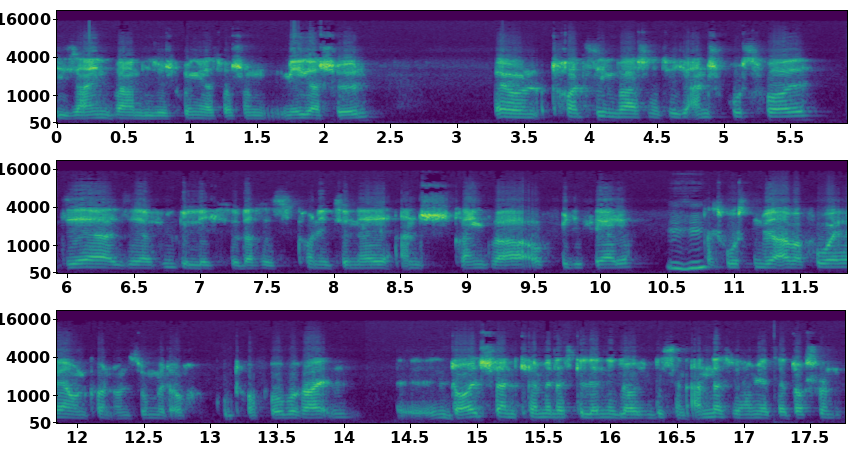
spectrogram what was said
designt waren, diese Sprünge, das war schon mega schön. Und trotzdem war es natürlich anspruchsvoll, sehr, sehr hügelig, sodass es konditionell anstrengend war, auch für die Pferde. Mhm. Das wussten wir aber vorher und konnten uns somit auch gut darauf vorbereiten. Äh, in Deutschland kennen wir das Gelände, glaube ich, ein bisschen anders. Wir haben jetzt ja doch schon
